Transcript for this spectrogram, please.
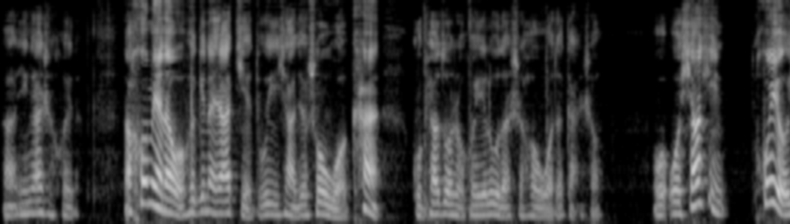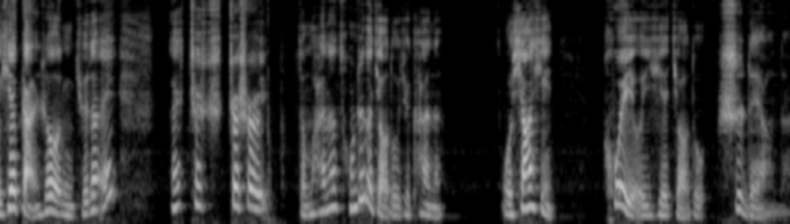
啊，应该是会的。那后面呢，我会跟大家解读一下，就是说我看《股票作手回忆录》的时候，我的感受。我我相信会有一些感受，你觉得，哎，哎，这这事儿怎么还能从这个角度去看呢？我相信会有一些角度是这样的。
